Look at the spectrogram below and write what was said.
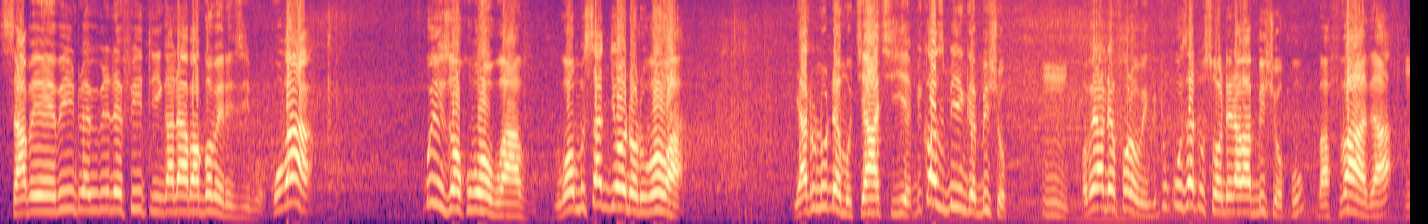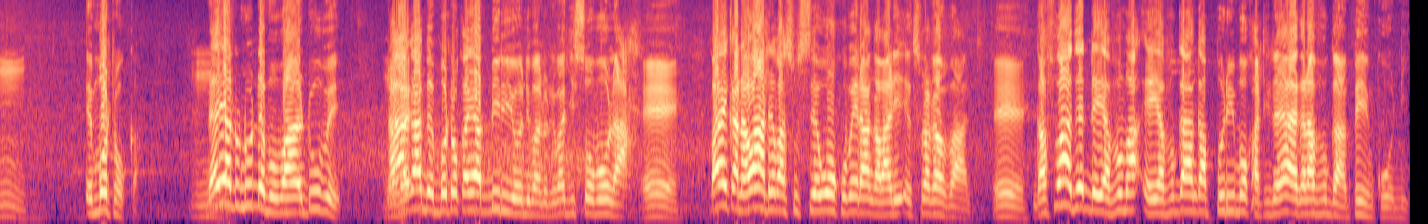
saba ebintu ebibenefitinga n'abagoberezibwa kuba buyinza okuba obwavu ng'omusajja ono lubowa yatunudde mu kyaki ye because being a bishop mm, obeera ne following tukuze tusondera babishopu bafaatha mm, emmotoka. Naye yatunudde mu bantu be n'agamba emmotoka ya biliyoni bano tebagisobola eh, baleka nawo ate basusseewo okubeera nga bali extravagant eh. nga faatha eyavuma- eyavuganga pulimo kati naye ayagala avuga mpa enkoni.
